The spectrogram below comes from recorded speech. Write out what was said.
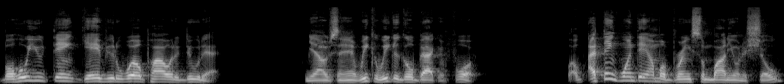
But who you think gave you the willpower to do that? You know what I'm saying? We could we could go back and forth. I think one day I'm gonna bring somebody on the show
